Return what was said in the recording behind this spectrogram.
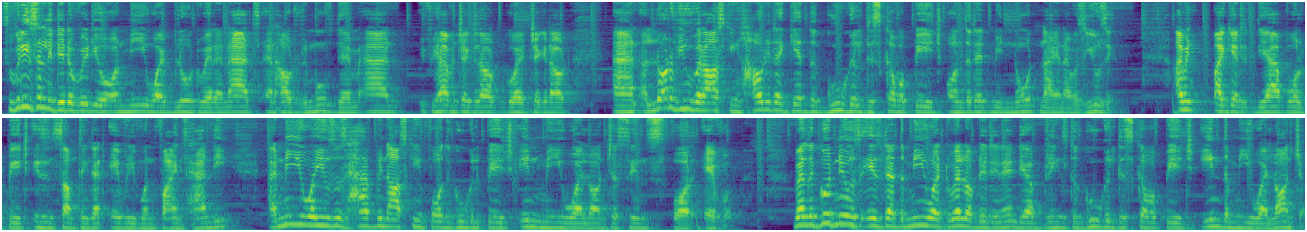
So we recently did a video on MIUI bloatware and ads and how to remove them. And if you haven't checked it out, go ahead, check it out. And a lot of you were asking, how did I get the Google Discover page on the Redmi Note 9 I was using? I mean, I get it, the app vault page isn't something that everyone finds handy. And MIUI users have been asking for the Google page in MIUI launcher since forever. Well, the good news is that the MIUI 12 update in India brings the Google Discover page in the MIUI launcher.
